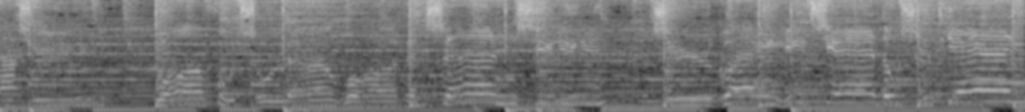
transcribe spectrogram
下去。我付出了我的真心，只怪一切都是天意。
